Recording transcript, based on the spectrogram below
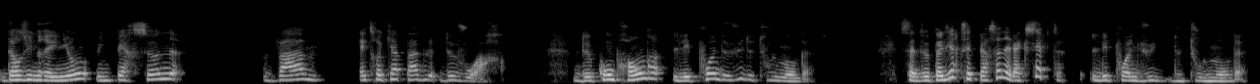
dans une réunion, une personne va être capable de voir, de comprendre les points de vue de tout le monde ça ne veut pas dire que cette personne, elle accepte les points de vue de tout le monde.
